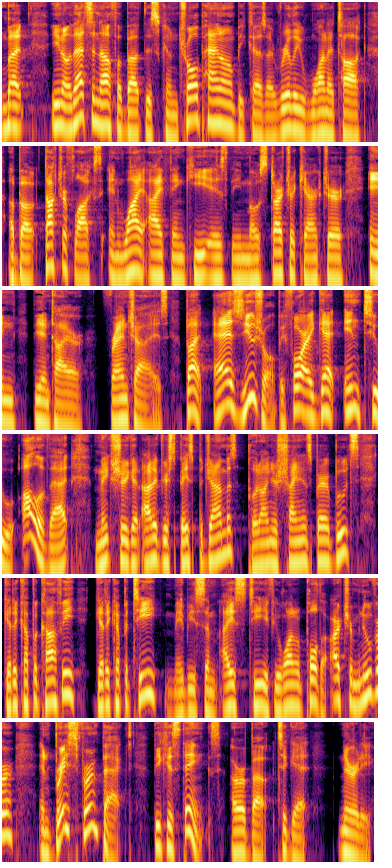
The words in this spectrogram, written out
But, you know, that's enough about this control panel because I really want to talk about Dr. Phlox and why I think he is the most Star Trek character in the entire franchise. But as usual, before I get into all of that, make sure you get out of your space pajamas, put on your shiny spare boots, get a cup of coffee, get a cup of tea, maybe some iced tea if you want to pull the Archer maneuver, and brace for impact because things are about to get nerdy.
